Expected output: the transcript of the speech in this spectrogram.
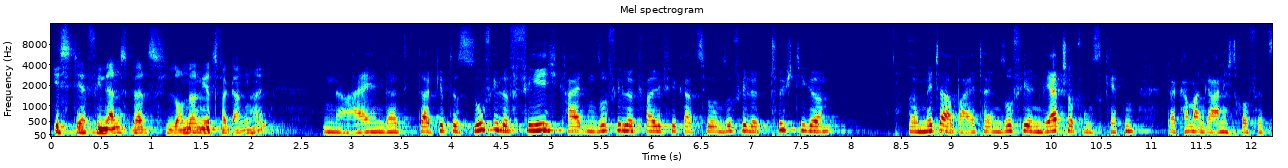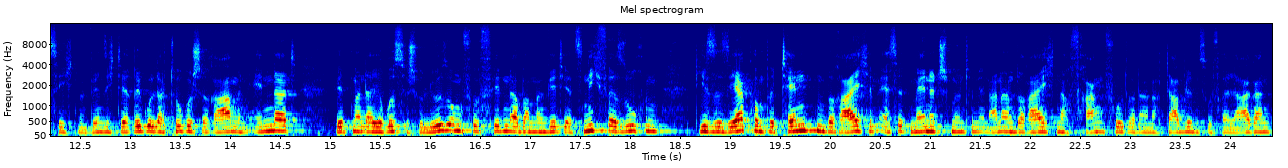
Ist der Finanzplatz London jetzt Vergangenheit? Nein, da gibt es so viele Fähigkeiten, so viele Qualifikationen, so viele tüchtige Mitarbeiter in so vielen Wertschöpfungsketten, da kann man gar nicht darauf verzichten. Und wenn sich der regulatorische Rahmen ändert, wird man da juristische Lösungen für finden, aber man wird jetzt nicht versuchen, diese sehr kompetenten Bereiche im Asset Management und in anderen Bereichen nach Frankfurt oder nach Dublin zu verlagern.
